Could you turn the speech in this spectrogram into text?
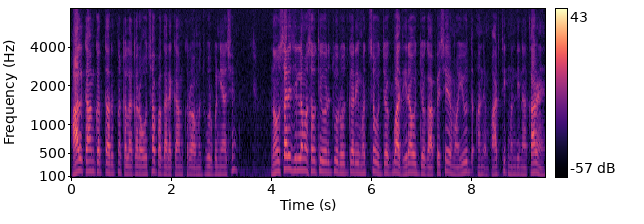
હાલ કામ કરતા રત્ન કલાકારો ઓછા પગારે કામ કરવા મજબૂર બન્યા છે. નવસારી જિલ્લામાં સૌથી વધુ રોજગારી મત્સ્ય ઉદ્યોગ બાદ હીરા ઉદ્યોગ આપે છે. એમાં યુદ્ધ અને આર્થિક મંદીના કારણે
